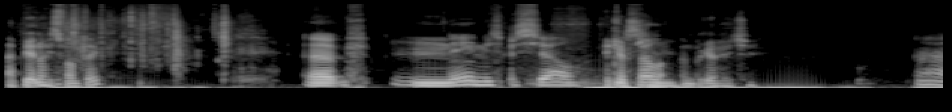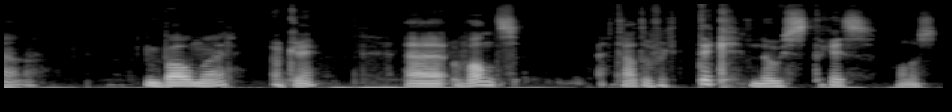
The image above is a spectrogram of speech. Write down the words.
heb jij nog iets van tech? Eh, nee, niet speciaal. Ik heb wel een bruggetje. Ah, bouw maar. Oké. Eh, want het gaat over Tick No Stress, Hannes.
